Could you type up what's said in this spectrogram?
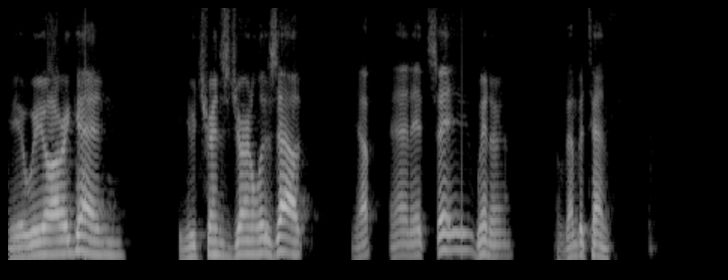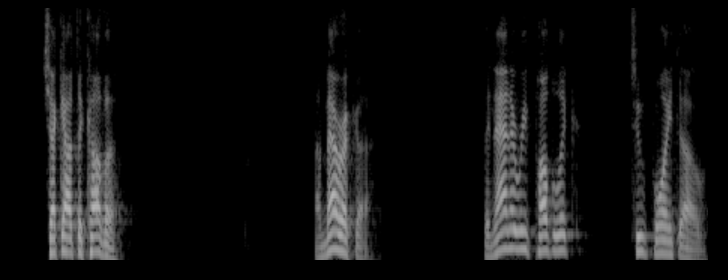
Here we are again. The new Trends Journal is out. Yep. And it's a winner, November 10th. Check out the cover America, Banana Republic 2.0.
